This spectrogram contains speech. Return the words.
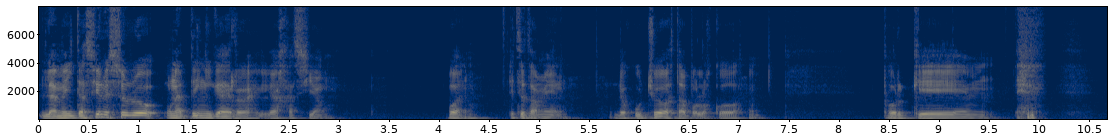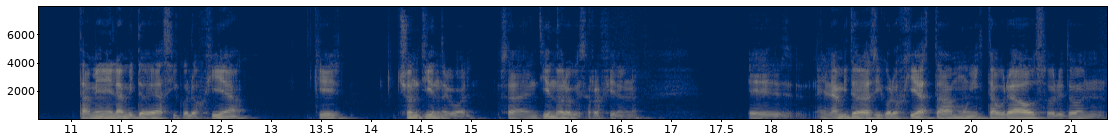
La meditación es solo una técnica de relajación. Bueno, esto también lo escucho hasta por los codos, ¿no? Porque también el ámbito de la psicología que yo entiendo igual, o sea, entiendo a lo que se refieren, ¿no? Eh, el ámbito de la psicología está muy instaurado, sobre todo en,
